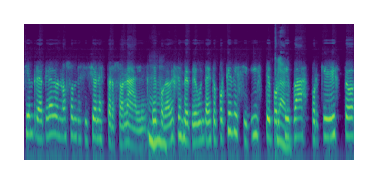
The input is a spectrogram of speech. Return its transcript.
siempre aclaro, no son decisiones personales, ¿eh? porque a veces me preguntan esto, ¿por qué decidiste? ¿Por qué vas? ¿Por qué esto?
